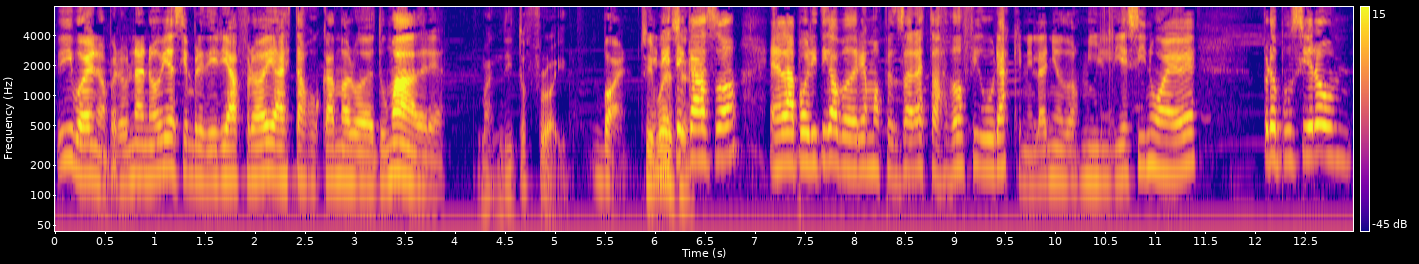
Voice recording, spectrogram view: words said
Y bueno, pero una novia siempre diría a Freud, ah, estás buscando algo de tu madre. Maldito Freud. Bueno, Sí, en este ser. caso, en la política podríamos pensar a estas dos figuras que en el año 2019 propusieron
